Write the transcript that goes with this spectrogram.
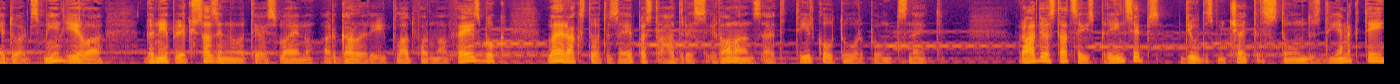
Edvards Smīļielā, gan iepriekš sazinoties vai nu ar galeriju platformā Facebook, vai rakstot uz e-pasta adresi rolands attīrkultūra.net. Radiostacijas princips - 24 stundas diennaktī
